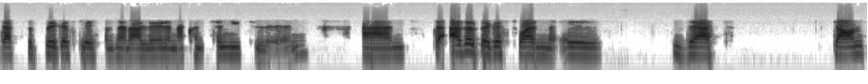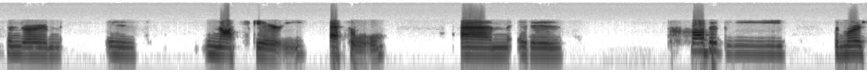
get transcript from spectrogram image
that's the biggest lesson that I learn, and I continue to learn. And the other biggest one is that Down syndrome is not scary at all. And it is probably the most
